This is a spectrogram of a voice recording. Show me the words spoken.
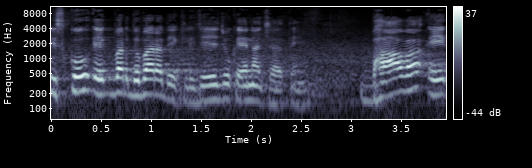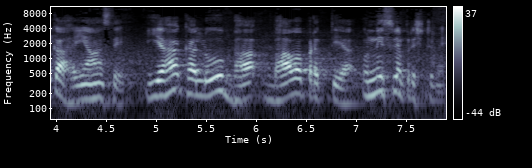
इसको एक बार दोबारा देख लीजिए ये जो कहना चाहते हैं। भाव एक है यहाँ से। यह खलु भा, भाव प्रत्यय उन्नीसवें पृष्ठ में।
